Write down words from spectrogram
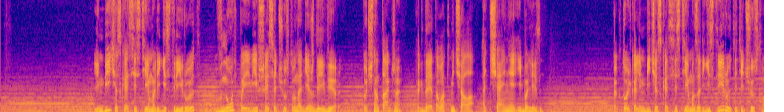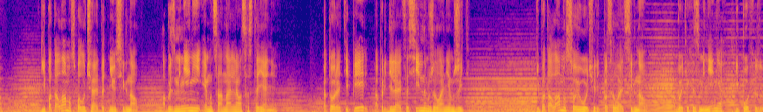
Лимбическая система регистрирует вновь появившееся чувство надежды и веры, точно так же, как до этого отмечала отчаяние и болезнь. Как только лимбическая система зарегистрирует эти чувства, гипоталамус получает от нее сигнал об изменении эмоционального состояния, которое теперь определяется сильным желанием жить. Гипоталамус в свою очередь посылает сигнал об этих изменениях гипофизу,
